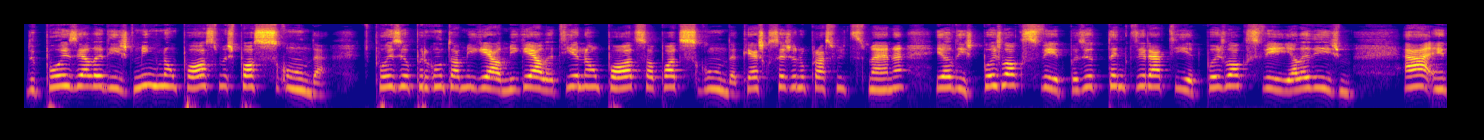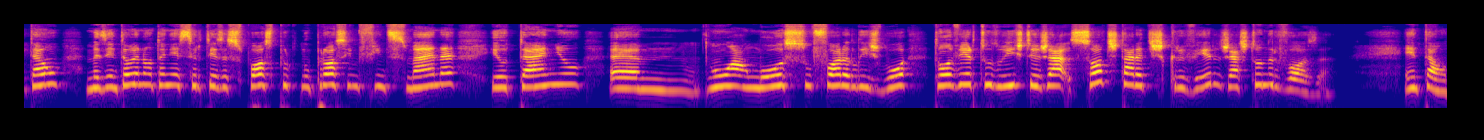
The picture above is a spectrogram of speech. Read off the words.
Depois ela diz: domingo não posso, mas posso segunda. Depois eu pergunto ao Miguel: Miguel, a tia não pode, só pode segunda. Queres que seja no próximo de semana? Ele diz: depois logo se vê. Depois eu tenho que dizer à tia: depois logo se vê. E ela diz-me: ah, então, mas então eu não tenho a certeza se posso, porque no próximo fim de semana eu tenho um, um almoço fora de Lisboa. Estão a ver tudo isto? Eu já, só de estar a descrever, já estou nervosa. Então,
